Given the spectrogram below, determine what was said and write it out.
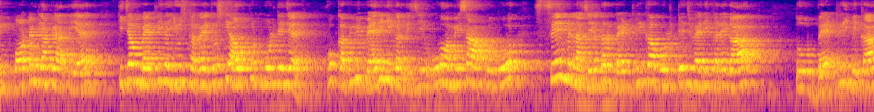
इंपॉर्टेंट यहाँ पे आती है कि जब हम बैटरी का यूज़ कर रहे हैं, जो उसकी आउटपुट वोल्टेज है, वो कभी भी वेरी नहीं करनी चाहिए वो हमेशा आप लोग को सेम मिलना चाहिए। अगर बैटरी का वोल्टेज वेरी करेगा तो बैटरी बेकार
